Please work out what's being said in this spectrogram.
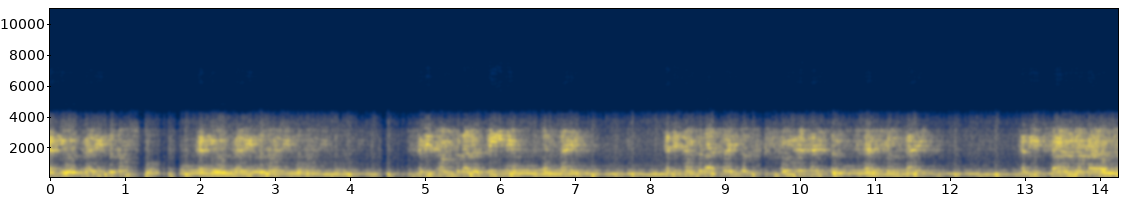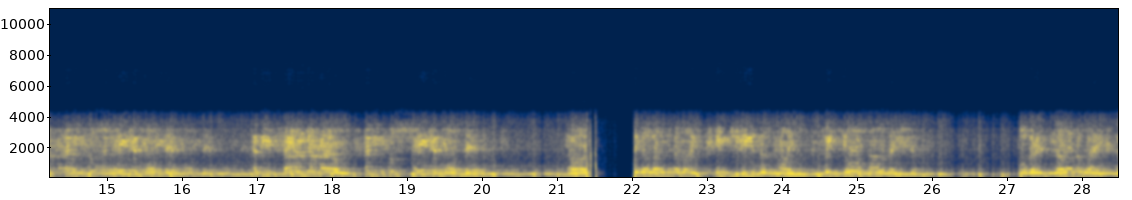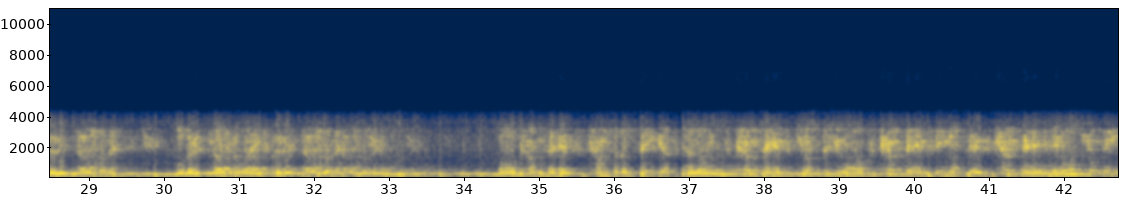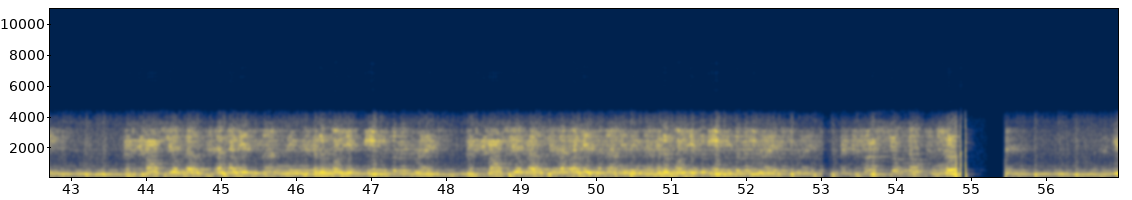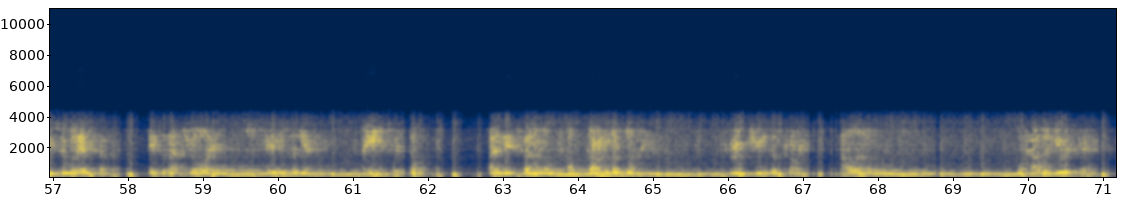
Have you obeyed the gospel? Have you obeyed the Bible? Have you come to that obedience? peace with God, and eternal, abundance life through Jesus Christ, our Lord. For how will you escape?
